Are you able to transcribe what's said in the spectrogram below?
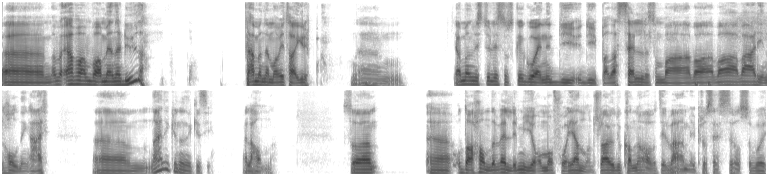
Ja, hva, hva, mener du, da? Nei, men det må vi ta i gruppa. ja, men hvis du liksom skal gå inn i dy dypet av deg selv, liksom, hva, hva, hva, er din holdning her? nei, det kunne hun ikke si. Eller han. Så og da handler det veldig mye om å få gjennomslag. Du kan jo av og til være med i prosesser også hvor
